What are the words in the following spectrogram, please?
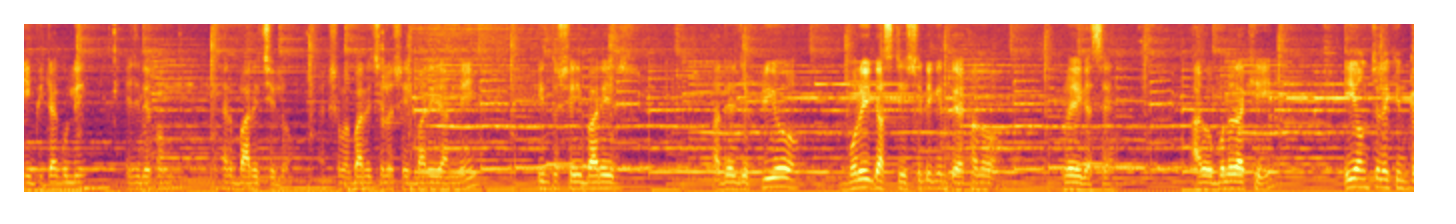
এই ভিটাগুলি, এই যে দেখুন, এখানে বাড়ি ছিল। একসময় বাড়ি ছিল, সেই বাড়ি আর নেই। কিন্তু সেই বাড়ির তাদের যে প্রিয় বড়ই গাছটি, সেটি কিন্তু এখনও রয়ে গেছে। আরও বলে রাখি, এই অঞ্চলে কিন্তু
